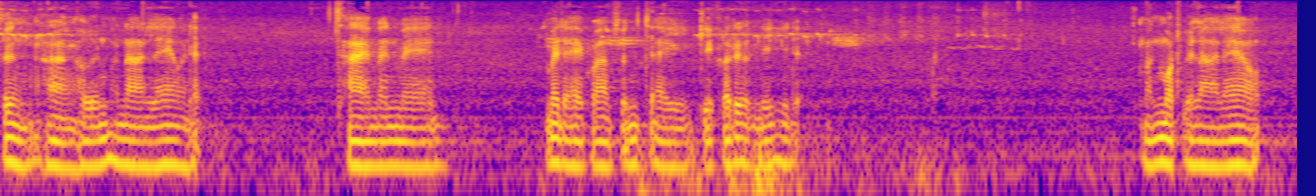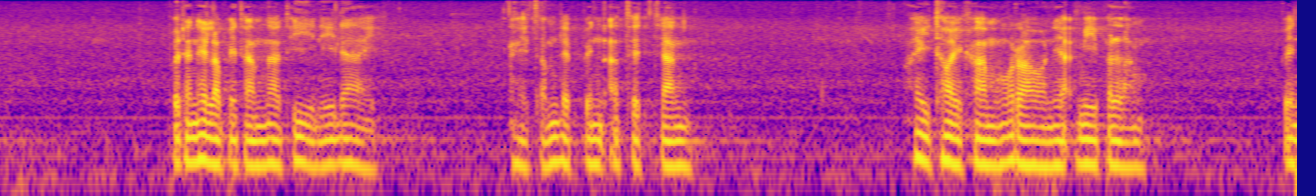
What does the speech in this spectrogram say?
ซึ่งห่างเหินมานานแล้วเนี่ยชายแมนแมนไม่ได้ให้ความสนใจเกี่ยวกับเรื่องนี้เด้ มันหมดเวลาแล้ว เพราะฉะนั้นให้เราไปทำหน้าที่นี้ได้ ให้สำเร็จเป็นอัศจรรย์ ให้ถ้อยคำของเราเนี่ยมีพลัง เป็น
